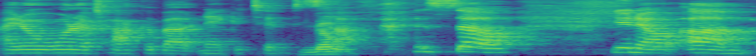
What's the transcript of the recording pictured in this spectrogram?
I don't want to talk about negative nope. stuff. So you know um,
